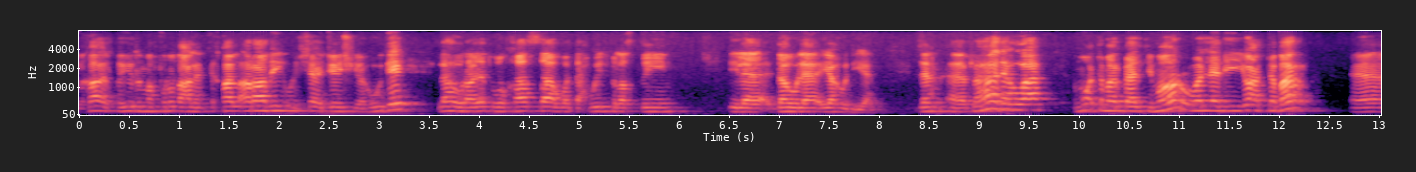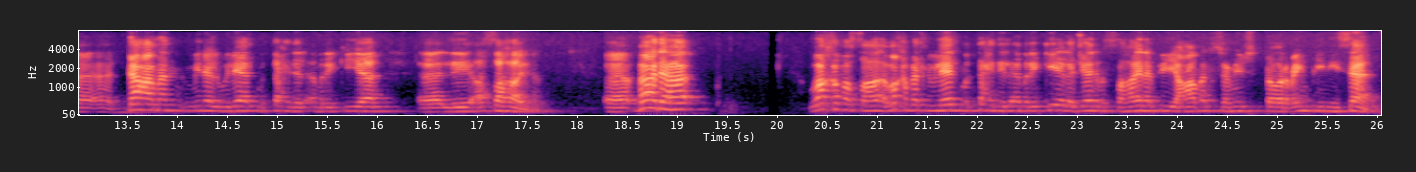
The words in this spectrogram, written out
إلغاء القيود المفروضة على انتقال الأراضي وإنشاء جيش يهودي له رايته الخاصة وتحويل فلسطين إلى دولة يهودية. آه، فهذا هو مؤتمر بالتيمور والذي يعتبر آه، دعما من الولايات المتحدة الأمريكية آه، للصهاينة. بعدها وقف وقفت الولايات المتحدة الأمريكية إلى جانب الصهاينة في عام 1946 في نيسان.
